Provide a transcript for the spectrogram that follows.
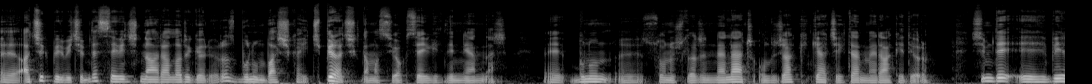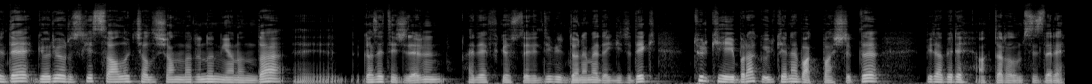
e, açık bir biçimde sevinç naraları görüyoruz. Bunun başka hiçbir açıklaması yok sevgili dinleyenler. Ve bunun e, sonuçları neler olacak gerçekten merak ediyorum. Şimdi e, bir de görüyoruz ki sağlık çalışanlarının yanında e, gazetecilerin hedef gösterildiği bir döneme de girdik. Türkiye'yi bırak ülkene bak başlıklı bir haberi aktaralım sizlere.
